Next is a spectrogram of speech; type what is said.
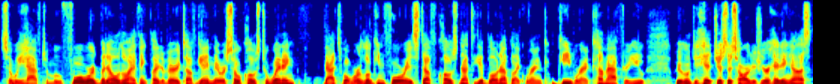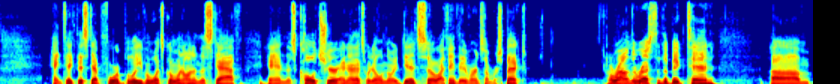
So we have to move forward. But Illinois, I think, played a very tough game. They were so close to winning. That's what we're looking for is stuff close, not to get blown up. Like we're going to compete, we're going to come after you. We're going to hit just as hard as you're hitting us and take this step forward, believe in what's going on in the staff and this culture. And that's what Illinois did. So I think they've earned some respect. Around the rest of the Big Ten, um,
